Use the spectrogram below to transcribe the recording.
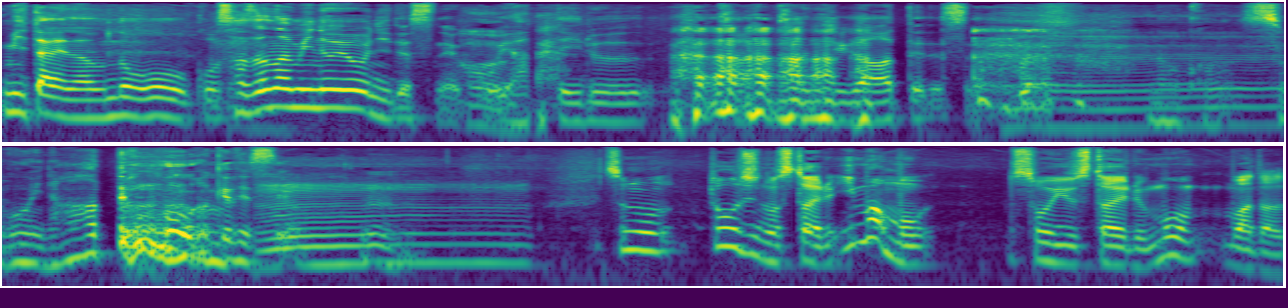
みたいなのをこうさざ波のようにですねこうやっている感じがあってですね。なんかすごいなって思うわけですよ。うん。その当時のスタイル今もそういうスタイルもまだ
